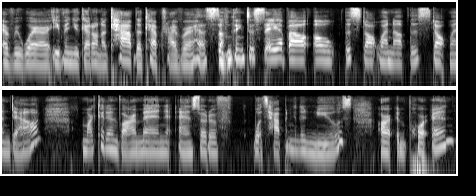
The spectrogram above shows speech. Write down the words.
everywhere. Even you get on a cab, the cab driver has something to say about, oh, this stock went up, this stock went down. Market environment and sort of what's happening in the news are important.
